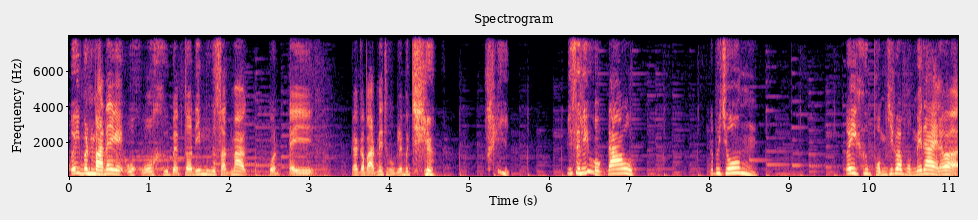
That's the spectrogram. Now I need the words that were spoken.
เฮ้ยมันมาได้ไงโอ้โหคือแบบตอนนี้มือสั่นมากกดไอ้กากบาทไม่ถูกเลยเมื่อกี้เฮ้ยมิสลี่หกดาวท่านผู้ชมเฮ้ยคือผมคิดว่าผมไม่ได้แล้วอะ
